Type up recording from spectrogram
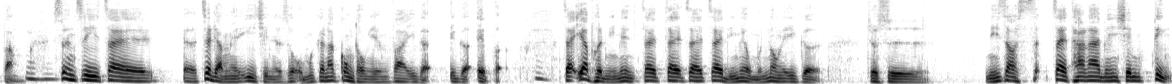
棒，甚至于在呃这两年疫情的时候，我们跟他共同研发一个一个 App。在 App 里面，在在在在里面，我们弄了一个，就是你只要是在他那边先定，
